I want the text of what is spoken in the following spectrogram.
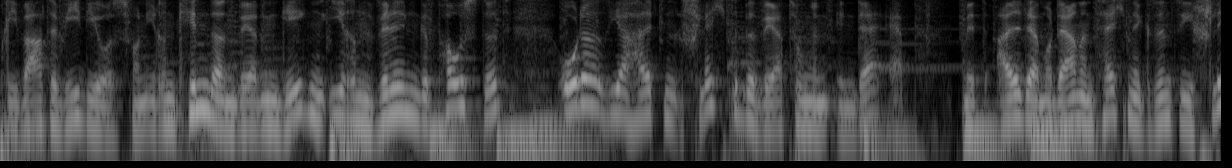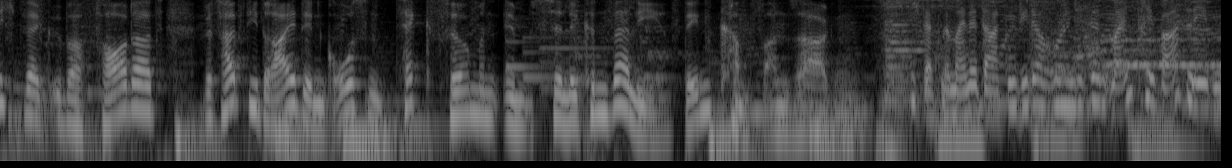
Private Videos von ihren Kindern werden gegen ihren Willen gepostet oder sie erhalten schlechte Bewertungen in der App. Mit all der modernen Technik sind sie schlichtweg überfordert, weshalb die drei den großen Tech-Firmen im Silicon Valley den Kampf ansagen. Ich werde mir meine Daten wiederholen, die sind mein Privatleben.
